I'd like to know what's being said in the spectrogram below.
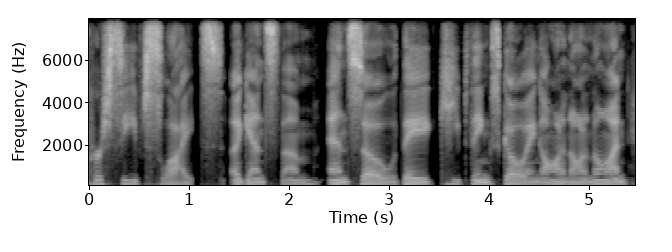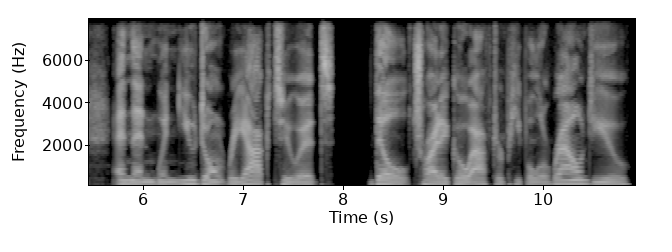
perceived slights against them and so they keep things going on and on and on and then when you don't react to it they'll try to go after people around you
